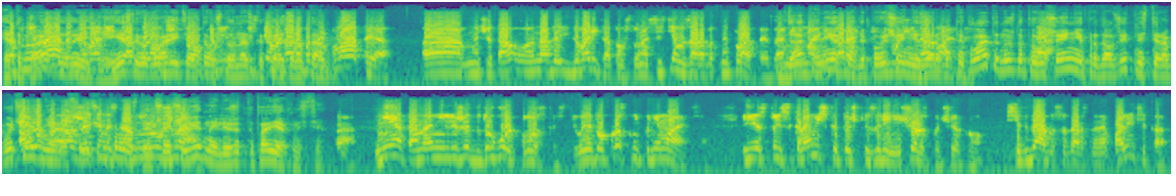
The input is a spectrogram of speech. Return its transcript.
Так это правда жизни. Если вы говорите о том, что у нас какая-то вот там... Платы, значит, а, надо и говорить о том, что у нас система заработной платы. Да, да конечно, гарантии, для повышения заработной платы нужно повышение да. продолжительности рабочего а дня. Все очень просто, это нужна. очевидно и лежит на поверхности. Да. Нет, она не лежит в другой плоскости. Вы этого просто не понимаете. И с, с экономической точки зрения, еще раз подчеркну, всегда государственная политика а,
